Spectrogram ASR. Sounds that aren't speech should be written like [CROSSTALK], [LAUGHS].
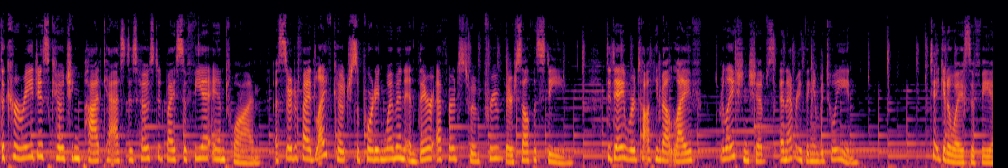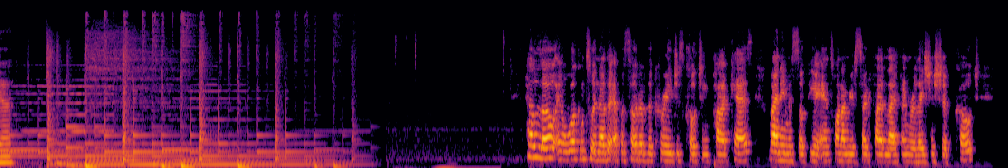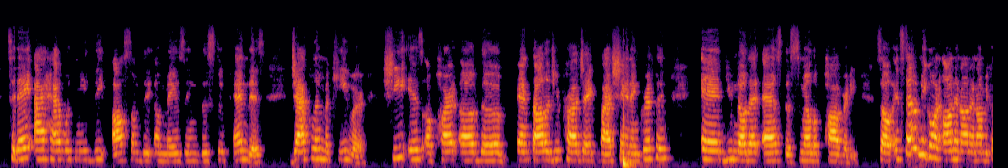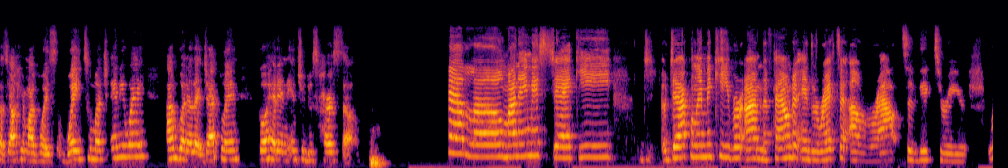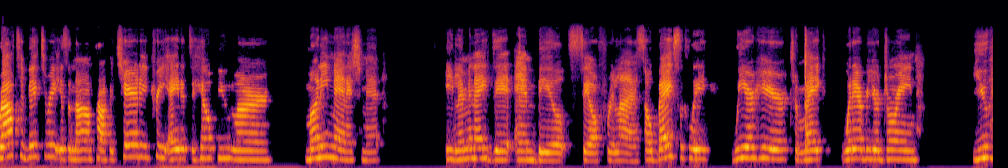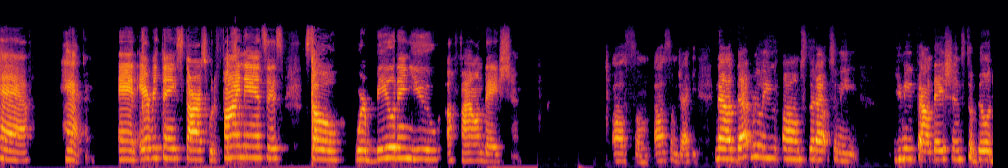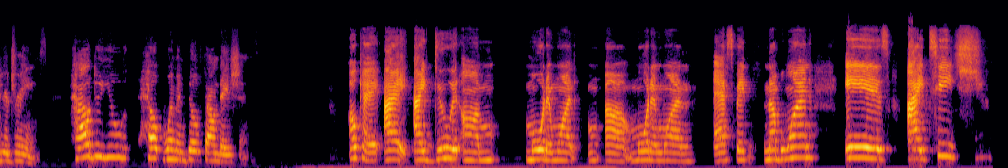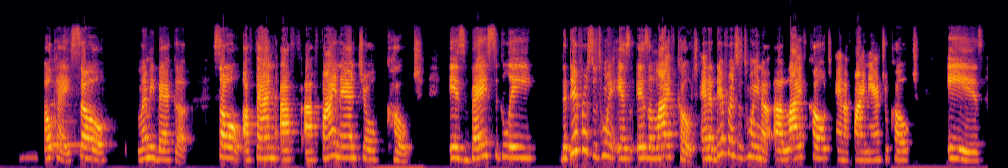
The Courageous Coaching Podcast is hosted by Sophia Antoine, a certified life coach supporting women in their efforts to improve their self esteem. Today, we're talking about life, relationships, and everything in between. Take it away, Sophia. Hello, and welcome to another episode of the Courageous Coaching Podcast. My name is Sophia Antoine. I'm your certified life and relationship coach. Today, I have with me the awesome, the amazing, the stupendous Jacqueline McKeever. She is a part of the anthology project by Shannon Griffin, and you know that as the smell of poverty. So instead of me going on and on and on because y'all hear my voice way too much anyway, I'm going to let Jacqueline go ahead and introduce herself. Hello, my name is Jackie. Jacqueline McKeever. I'm the founder and director of Route to Victory. Route to Victory is a nonprofit charity created to help you learn money management, eliminate debt, and build self reliance. So basically, we are here to make whatever your dream you have happen. And everything starts with finances. So we're building you a foundation. Awesome, awesome, Jackie. Now that really um, stood out to me. You need foundations to build your dreams. How do you help women build foundations? Okay, I I do it on more than one uh, more than one aspect. Number one is I teach. Okay, so let me back up. So a fan a, a financial coach is basically the difference between is is a life coach and a difference between a, a life coach and a financial coach is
